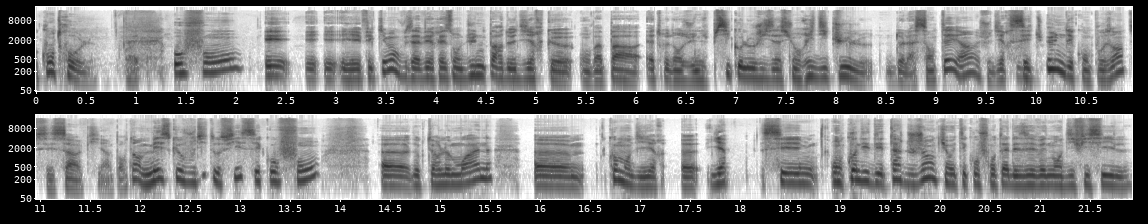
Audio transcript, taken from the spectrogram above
contrôle. Au fond, et, effectivement, vous avez raison d'une part de dire que on va pas être dans une psychologisation ridicule de la santé. Hein. Je veux dire, c'est une des composantes, c'est ça qui est important. Mais ce que vous dites aussi, c'est qu'au fond, euh, docteur Lemoine, euh, comment dire, euh, il y a c'est, on connaît des tas de gens qui ont été confrontés à des événements difficiles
